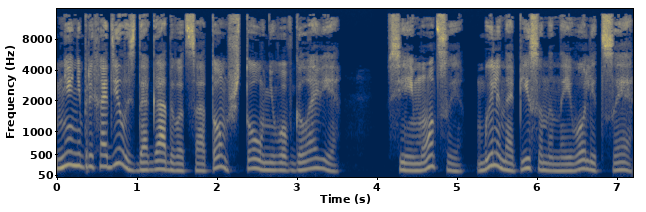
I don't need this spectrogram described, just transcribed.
Мне не приходилось догадываться о том, что у него в голове — все эмоции были написаны на его лице,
